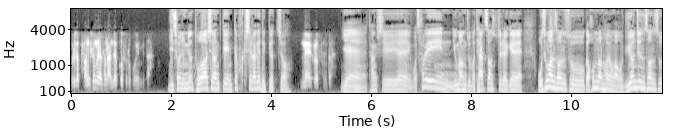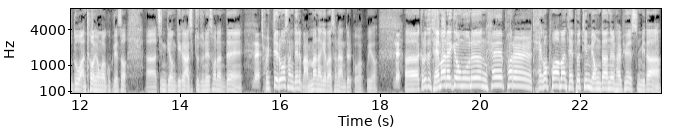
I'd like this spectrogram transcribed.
우리가 방심을 해서는 안 될 것으로 보입니다. 2006년 도아시안 게임 때 확실하게 느꼈죠. 네, 그렇습니다. 예, 당시에 뭐 사회인 유망주 뭐 대학 선수들에게 오승환 선수가 홈런 허용하고 류현진 선수도 안타 허용하고 그래서 아, 진 경기가 아직도 눈에 선한데 네. 절대로 상대를 만만하게 봐서는 안 될 것 같고요. 네. 아, 그런데 대만의 경우는 해외파를 대거 포함한 대표팀 명단을 발표했습니다.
